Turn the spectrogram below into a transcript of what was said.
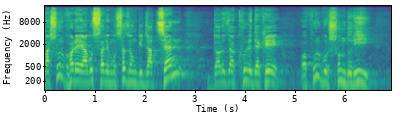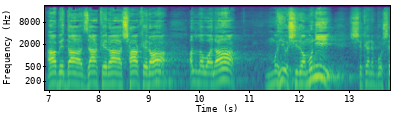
বাসুর ঘরে আবু সালে মুসা জঙ্গি যাচ্ছেন। দরজা খুলে দেখে অপূর্ব সুন্দরী, আবেদা, জাকেরা, শাকেরা, আল্লাহওয়ালা মহিষী রমণী সেখানে বসে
